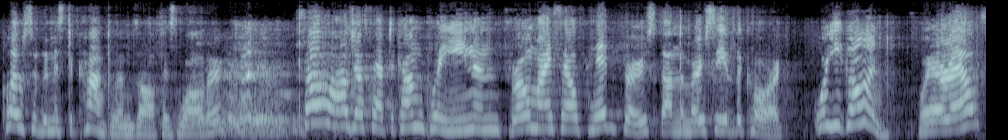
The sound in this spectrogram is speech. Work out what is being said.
Closer to Mr. Conklin's office, Walter. So I'll just have to come clean and throw myself head first on the mercy of the court. Where you going? Where else?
